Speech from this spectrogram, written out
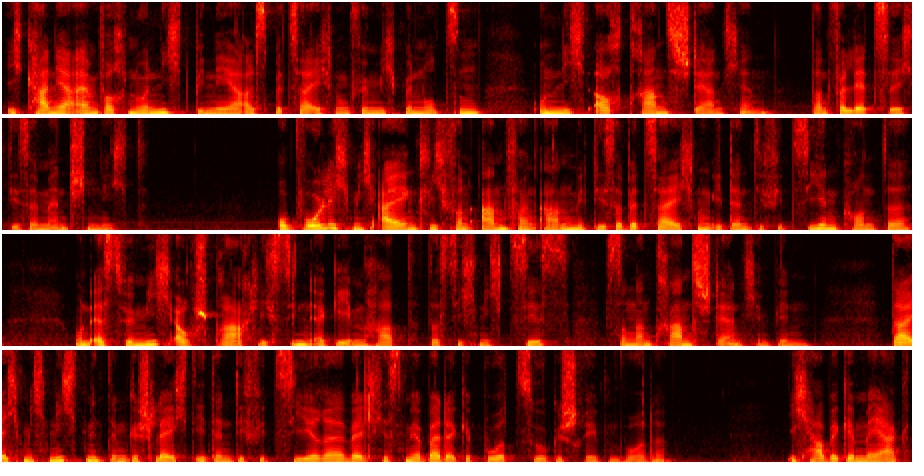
ich kann ja einfach nur nicht binär als Bezeichnung für mich benutzen und nicht auch Trans-Sternchen, dann verletze ich diese Menschen nicht. Obwohl ich mich eigentlich von Anfang an mit dieser Bezeichnung identifizieren konnte, und es für mich auch sprachlich Sinn ergeben hat, dass ich nicht cis, sondern Transsternchen bin, da ich mich nicht mit dem Geschlecht identifiziere, welches mir bei der Geburt zugeschrieben wurde. Ich habe gemerkt,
